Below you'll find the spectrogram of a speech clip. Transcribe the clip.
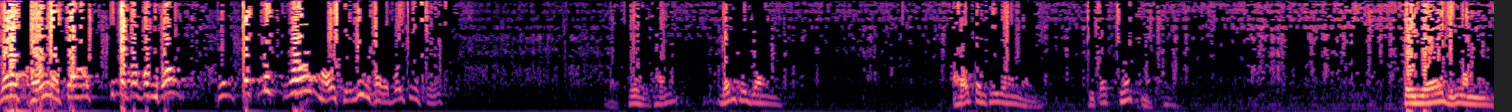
ra khỏi nhà cha, chúng ta có khuynh hướng nhưng cắt đứt với mọi sự liên hệ với Chúa Giêsu và thưa thánh đến thế gian. Ở trong thế gian này, chỉ có chết mà thôi. Tôi nhớ những năm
